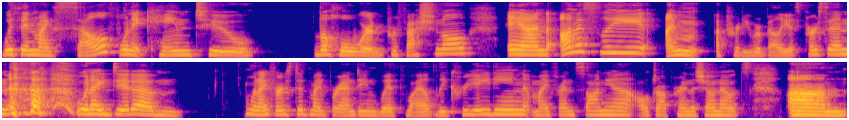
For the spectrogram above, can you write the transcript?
within myself when it came to the whole word professional. And honestly, I'm a pretty rebellious person. when I did um when I first did my branding with Wildly Creating, my friend Sonia, I'll drop her in the show notes. Um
